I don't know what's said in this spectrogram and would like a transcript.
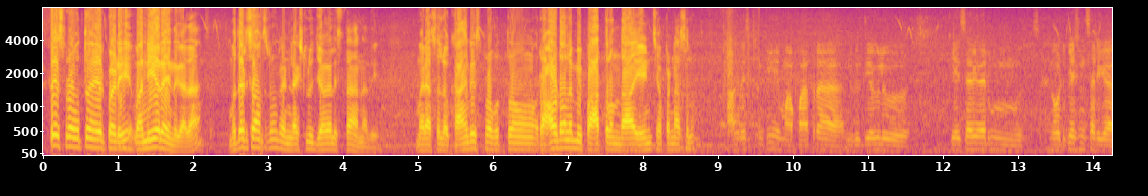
కాంగ్రెస్ ప్రభుత్వం ఏర్పడి వన్ ఇయర్ అయింది కదా? మొదటి సంవత్సరం రెండు లక్షలు ఉద్యోగాలు ఇస్తా అన్నది. మరి అసలు కాంగ్రెస్ ప్రభుత్వం రావడంలో మీ పాత్ర ఉందా? ఏంటి చెప్పండి అసలు? కాంగ్రెస్కి మా పాత్ర నిరుద్యోగులు కేసీఆర్ గారి నోటిఫికేషన్ సరిగా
